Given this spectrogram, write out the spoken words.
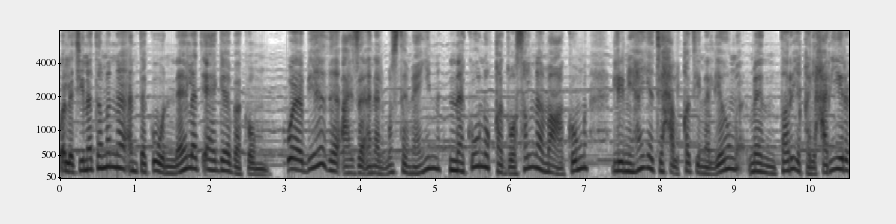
والتي نتمنى أن تكون نالت إعجابكم. وبهذا أعزائنا المستمعين نكون قد وصلنا معكم لنهاية حلقتنا اليوم من طريق الحرير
